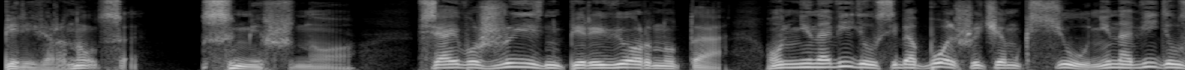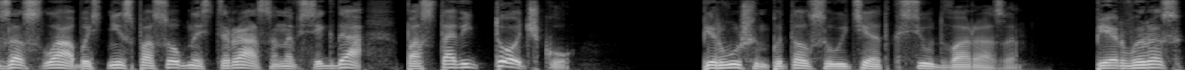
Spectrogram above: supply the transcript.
Перевернуться? Смешно. Вся его жизнь перевернута. Он ненавидел себя больше, чем Ксю, ненавидел за слабость, неспособность раз и навсегда поставить точку. Первушин пытался уйти от Ксю два раза. Первый раз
